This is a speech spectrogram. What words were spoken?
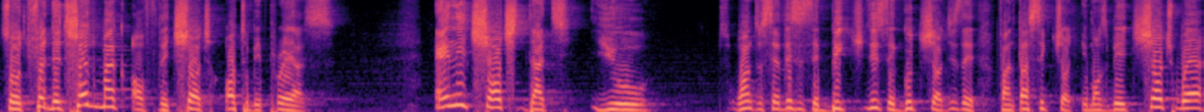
So the trademark of the church ought to be prayers. Any church that you want to say this is a big this is a good church this is a fantastic church. It must be a church where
